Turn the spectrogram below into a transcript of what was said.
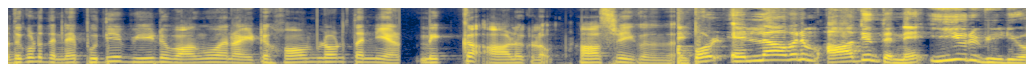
അതുകൊണ്ട് തന്നെ പുതിയ വീട് വാങ്ങുവാനായിട്ട് ഹോം ലോൺ തന്നെയാണ് മിക്ക ആളുകളും ആശ്രയിക്കുന്നത്. അപ്പോൾ എല്ലാവരും ആദ്യം തന്നെ ഈ ഒരു വീഡിയോ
